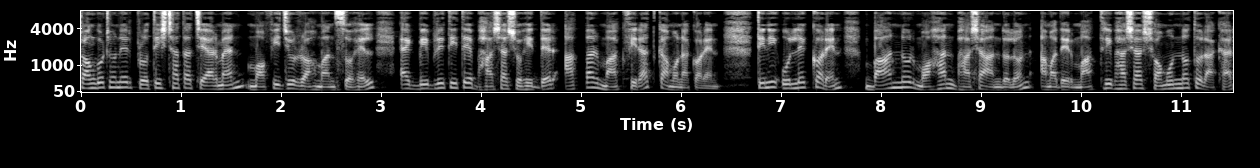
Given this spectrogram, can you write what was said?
সংগঠনের প্রতিষ্ঠাতা চেয়ারম্যান মফিজুর রহমান সোহেল এক বিবৃতিতে ভাষা শহীদদের আত্মার মাগফিরাত কামনা করেন। তিনি উল্লেখ করেন, বায়ান্নর মহান ভাষা আন্দোলন আমাদের মাতৃভাষা সমুন্নত রাখার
